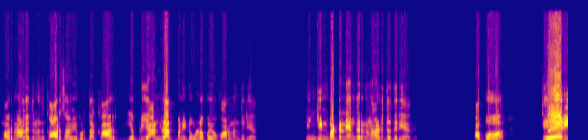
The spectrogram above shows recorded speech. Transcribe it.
மறுநாள் எடுத்துன்னு கார் சாவியை கொடுத்தா கார் எப்படி அன்லாக் பண்ணிட்டு உள்ளே போய் உட்காரணும்னு தெரியாது. இன்ஜின் பட்டன் எங்கே இருக்குன்னு அடுத்த தெரியாது. அப்போது தேரி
